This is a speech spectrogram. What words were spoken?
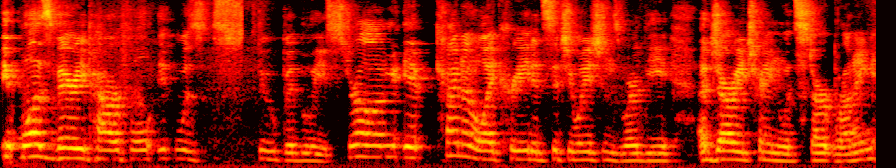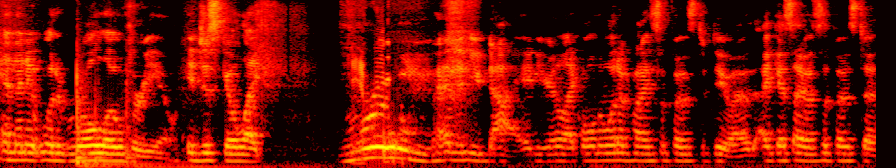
It was very powerful. It was stupidly strong. It kind of like created situations where the Ajari train would start running and then it would roll over you. It'd just go like Yep. Vroom, and then you die, and you're like, well, what am I supposed to do? I, I guess I was supposed to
